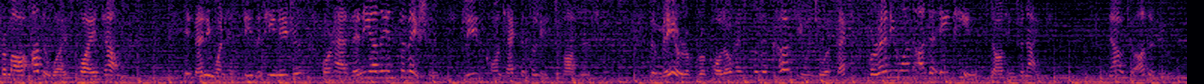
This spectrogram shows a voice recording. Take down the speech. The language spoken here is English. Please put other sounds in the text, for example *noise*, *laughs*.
from our otherwise quiet town. If anyone has seen the teenagers or has any other information, please contact the police department. The mayor of Brook Hollow has put a curfew into effect for anyone under 18 starting tonight. Now to other news.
